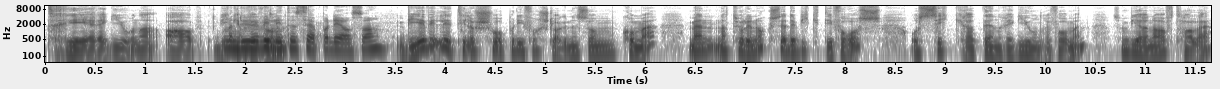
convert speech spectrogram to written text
tre regioner av Viken-regionen. Men du er villig til å se på det også? Vi er villige til å se på de forslagene som kommer. Men naturlig nok så er det viktig for oss å sikre at den regionreformen, som vi har en avtale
